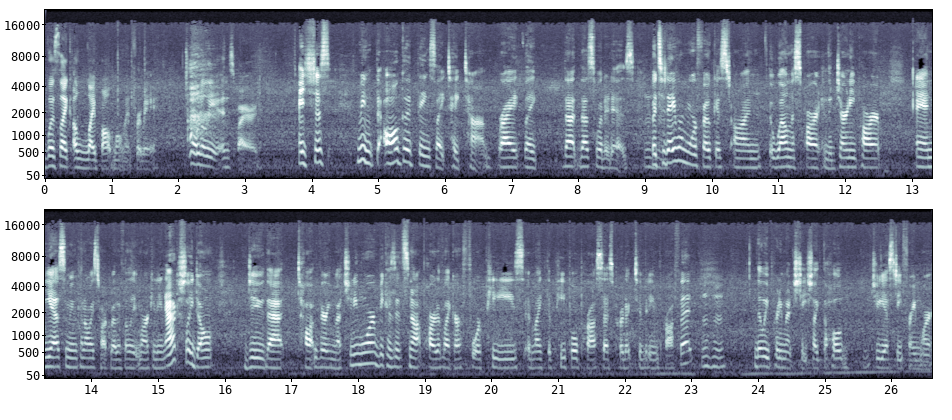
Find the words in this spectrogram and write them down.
was like a light bulb moment for me. Totally inspired. It's just, I mean, all good things like take time, right? Like that that's what it is. Mm-hmm. But today we're more focused on the wellness part and the journey part. And yes, I mean, we can always talk about affiliate marketing. I actually don't do that talk very much anymore because it's not part of like our four P's and like the people, process, productivity, and profit mm-hmm. that we pretty much teach, like the whole GSD framework.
